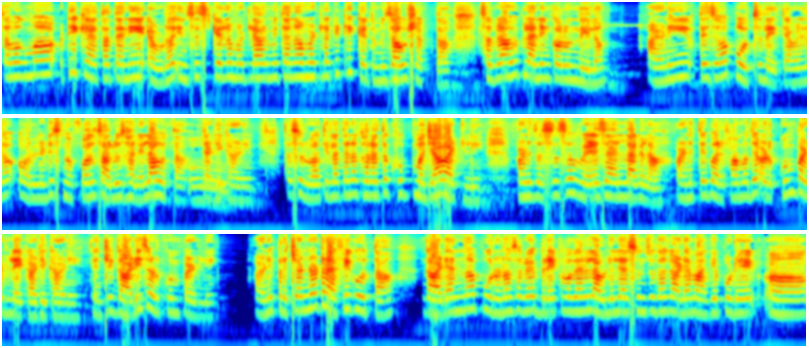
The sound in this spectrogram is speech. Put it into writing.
तर मग मग ठीक आहे आता त्यांनी एवढं इन्सिस्ट केलं म्हटल्यावर मी त्यांना म्हटलं की ठीक आहे तुम्ही जाऊ शकता. सगळं आम्ही प्लॅनिंग करून दिलं. आणि ते जेव्हा पोहोचले त्यावेळेला ऑलरेडी स्नोफॉल चालू झालेला होता त्या ठिकाणी. तर सुरुवातीला त्यांना खरं तर खूप मजा वाटली. पण जसं जसं वेळ जायला लागला आणि ते बर्फामध्ये अडकून पडले एका ठिकाणी त्यांची गाडीच अडकून पडली. आणि प्रचंड ट्रॅफिक होता. गाड्यांना पूर्ण सगळे ब्रेक वगैरे लावलेले असून सुद्धा गाड्या मागे पुढे अं,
